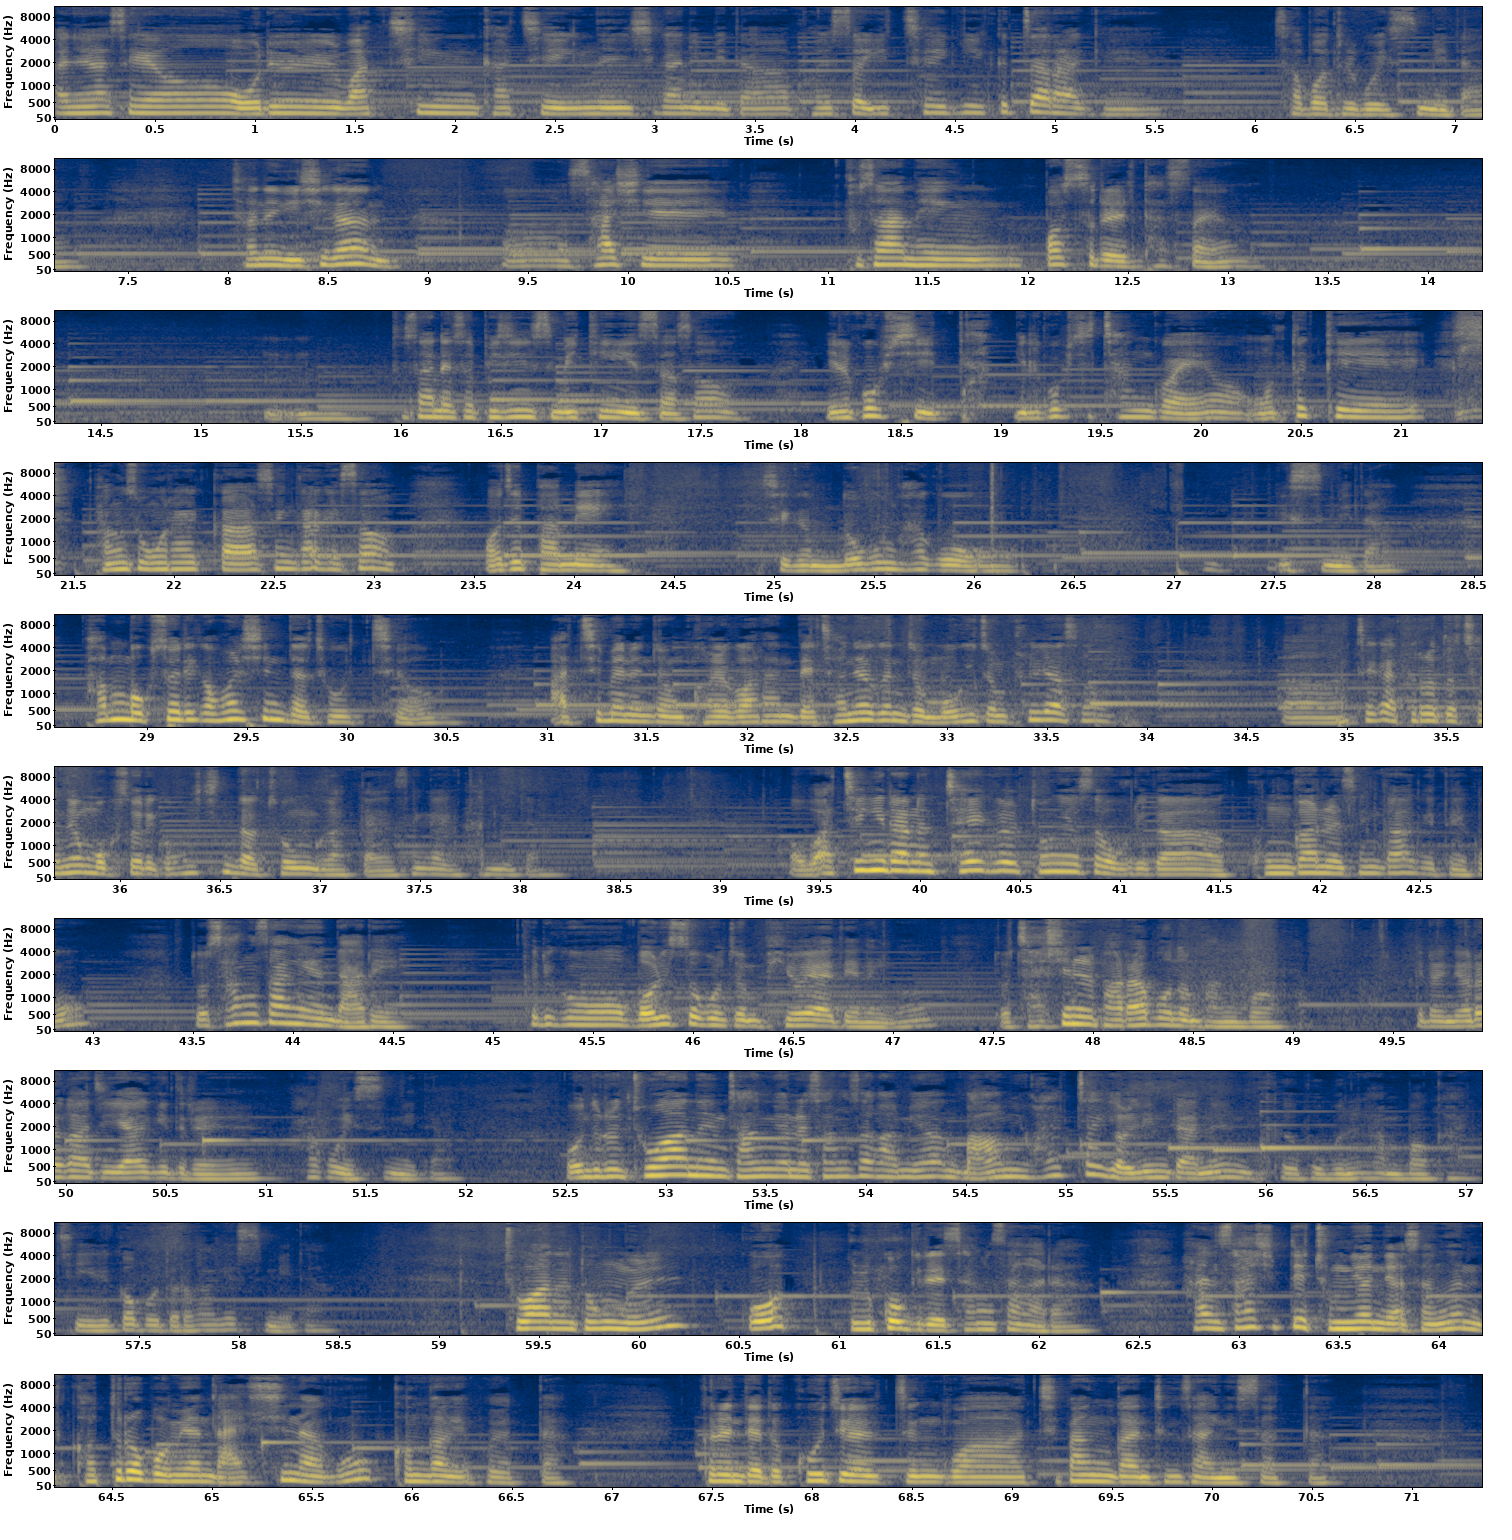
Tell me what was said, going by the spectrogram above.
안녕하세요. 월요일 와칭 같이 읽는 시간입니다. 벌써 이 책이 끝자락에 접어들고 있습니다. 저는 이 시간 어, 사실 부산행 버스를 탔어요. 음, 부산에서 비즈니스 미팅이 있어서 7시, 딱 7시 찬 거예요. 어떻게 방송을 할까 생각해서 어젯밤에 지금 녹음하고 있습니다. 밤 목소리가 훨씬 더 좋죠. 아침에는 좀 걸걸한데 저녁은 좀 목이 좀 풀려서 어, 제가 들어도 저녁 목소리가 훨씬 더 좋은 것 같다는 생각이 듭니다. 어, 와칭이라는 책을 통해서 우리가 공간을 생각하게 되고 또 상상의 나래 그리고 머릿속을 좀 비워야 되는 거, 또 자신을 바라보는 방법 이런 여러 가지 이야기들을 하고 있습니다. 오늘은 좋아하는 장면을 상상하면 마음이 활짝 열린다는 그 부분을 한번 같이 읽어보도록 하겠습니다. 좋아하는 동물, 꽃, 물고기를 상상하라. 한 40대 중년 여성은 겉으로 보면 날씬하고 건강해 보였다. 그런데도 고지혈증과 지방간 증상이 있었다.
